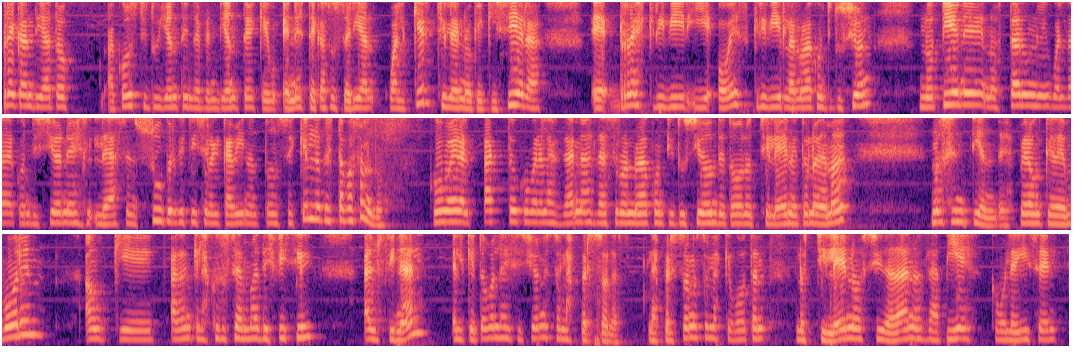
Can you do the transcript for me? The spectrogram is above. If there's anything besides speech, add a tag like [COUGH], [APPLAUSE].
precandidatos a constituyente independiente, que en este caso serían cualquier chileno que quisiera eh, reescribir y, o escribir la nueva constitución, no tiene, no está en una igualdad de condiciones, le hacen súper difícil el camino. Entonces, ¿qué es lo que está pasando? ¿Cómo era el pacto? ¿Cómo eran las ganas de hacer una nueva constitución de todos los chilenos y todo lo demás? No se entiende, pero aunque demoren, aunque hagan que las cosas sean más difíciles, al final el que toma las decisiones son las personas. Las personas son las que votan, los chilenos, ciudadanos de a pie, como le dicen,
